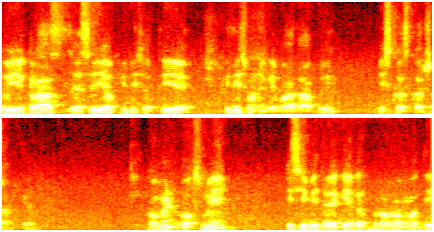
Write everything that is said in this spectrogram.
तो ये क्लास जैसे ही अब फिनिश होती है फिनिश होने के बाद आप डिस्कस कर सकते हो। कमेंट बॉक्स में किसी भी तरह की अगर प्रॉब्लम होती है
